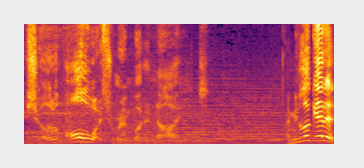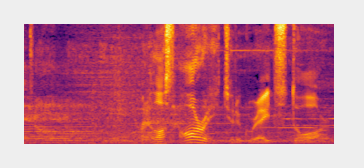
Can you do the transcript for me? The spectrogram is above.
We shall always remember the night I mean, look at it! when I lost Ori to the great storm.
